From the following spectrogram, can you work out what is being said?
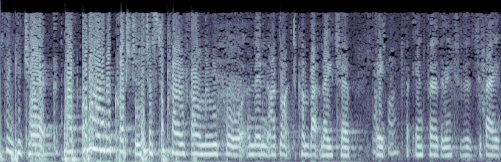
Thank you, Chair. I've got a number of questions just to clarify on the report, and then I'd like to come back later in, in further into the debate.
